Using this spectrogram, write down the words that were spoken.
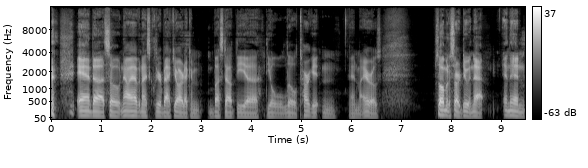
and uh, so now I have a nice clear backyard. I can bust out the uh, the old little target and and my arrows. So I'm going to start doing that. And then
